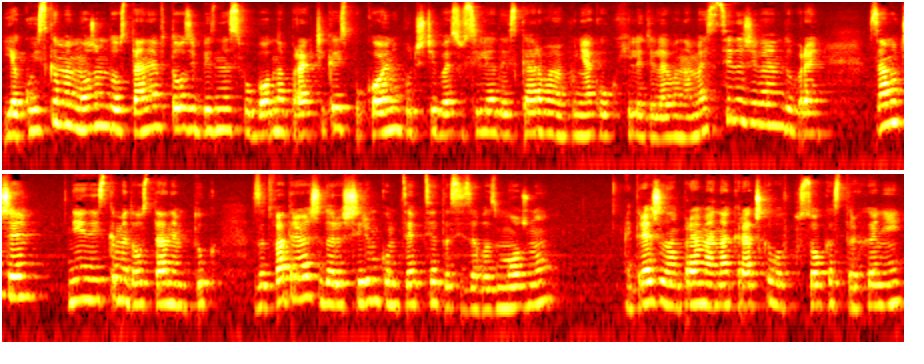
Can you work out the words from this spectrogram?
И ако искаме, можем да останем в този бизнес свободна практика и спокойно, почти без усилия да изкарваме по няколко хиляди лева на месец и да живеем добре. Само, че ние не искаме да останем тук. Затова трябваше да разширим концепцията си за възможно и трябваше да направим една крачка в посока страха ни.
